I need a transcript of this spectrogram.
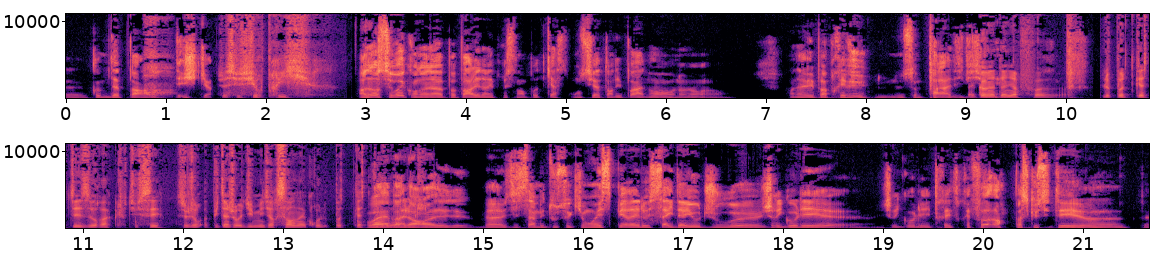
euh, comme d'hab par Oh. DJK. Je suis surpris. Ah non, c'est vrai qu'on en a pas parlé dans les précédents podcasts. On s'y attendait pas. Non, non, non. non. On n'avait pas prévu. Nous ne sommes pas des Bah, comme la dernière fois, euh, le podcast des oracles, tu sais. Genre- ah, putain, j'aurais dû me dire ça en accro, le podcast Ouais, des bah oracles. alors, euh, bah, c'est ça. Mais tous ceux qui ont espéré le side Ayoju, euh, je rigolais, euh, je rigolais très très fort parce que c'était, euh, euh,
